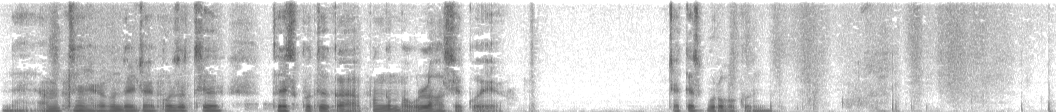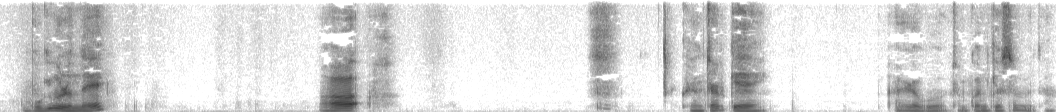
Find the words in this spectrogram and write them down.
네, 아무튼 여러분들 저희 콘서트 드레스 코드가 방금 막 올라왔을 거예요. 제가 계속 물어봤거든요. 목이 물렸네? 아. 그냥 짧게 하려고 잠깐 켰습니다.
